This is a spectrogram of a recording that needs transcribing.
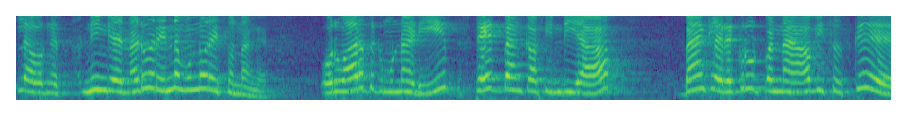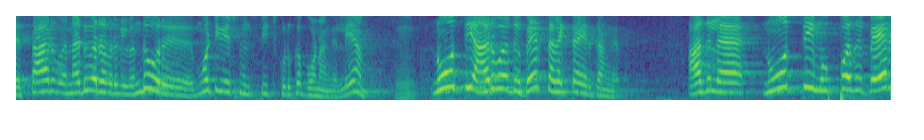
இல்ல அவங்க ஸ்- நீங்க நடுவர் என்ன முன்னுரை சொன்னாங்க? ஒரு வாரத்துக்கு முன்னாடி ஸ்டேட் பேங்க் ஆஃப் இந்தியா பேங்க்ல ரெக்ரூட் பண்ண ஆபீசர்ஸ்க்கு சார் நடுவர் அவர்கள் வந்து ஒரு மோட்டிவேஷனல் ஸ்பீச் கொடுக்க போனாங்க இல்லையா? நூத்தி அறுபது பேர் செலக்ட் ஆயிருக்காங்க. அதுல நூத்தி முப்பது பேர்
